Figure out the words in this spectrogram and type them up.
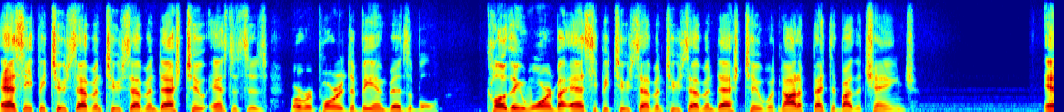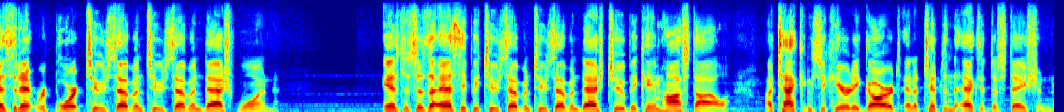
SCP-2727-2 instances were reported to be invisible, Clothing worn by SCP-2727-2 was not affected by the change. Incident Report 2727-1 Instances of SCP-2727-2 became hostile, attacking security guards and attempting to exit the station.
